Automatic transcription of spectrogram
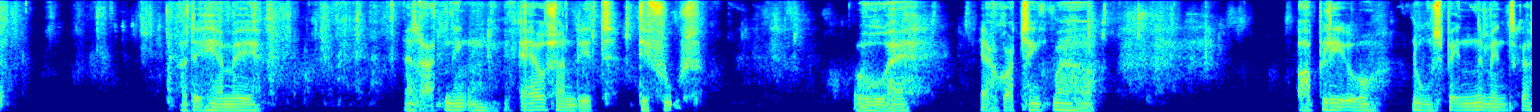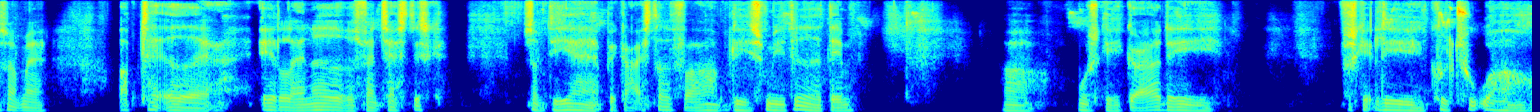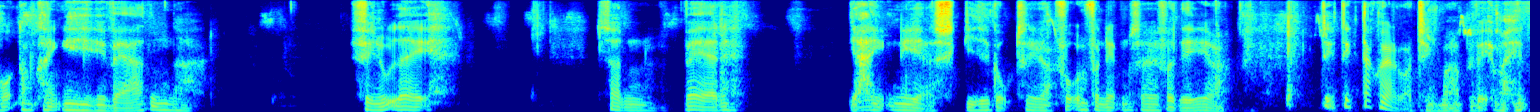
Og det her med, at retningen er jo sådan lidt diffus. Uha, jeg kunne godt tænke mig at opleve nogle spændende mennesker, som er optaget af et eller andet fantastisk, som de er begejstrede for at blive smittet af dem. Og måske gøre det i forskellige kulturer rundt omkring i verden og finde ud af, sådan, hvad er det, jeg egentlig er skidegod til at få en fornemmelse for det, og det, det, der kunne jeg da godt tænke mig at bevæge mig hen.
